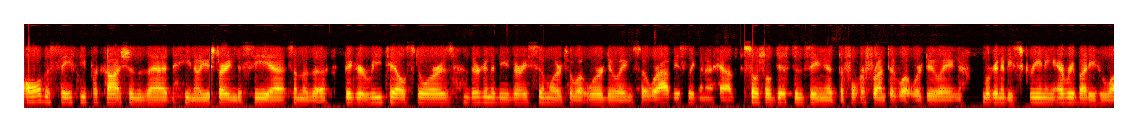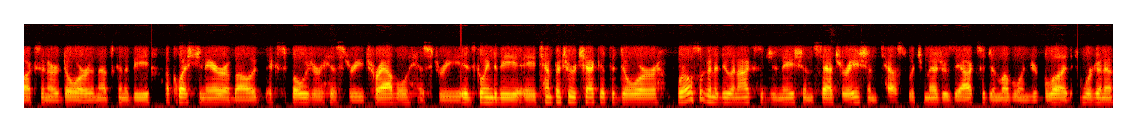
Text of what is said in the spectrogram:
All the safety precautions that you know you're starting to see at some of the bigger retail stores they're going to be very similar to what we're doing. So we're obviously going to have social distancing at the forefront of what we're doing. We're going to be screening everybody who walks in our door and that's going to be a questionnaire about exposure history travel history. It's going to be a temperature check at the door. We're also going to do an oxygenation saturation test which measures the oxygen level in your blood. We're going to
